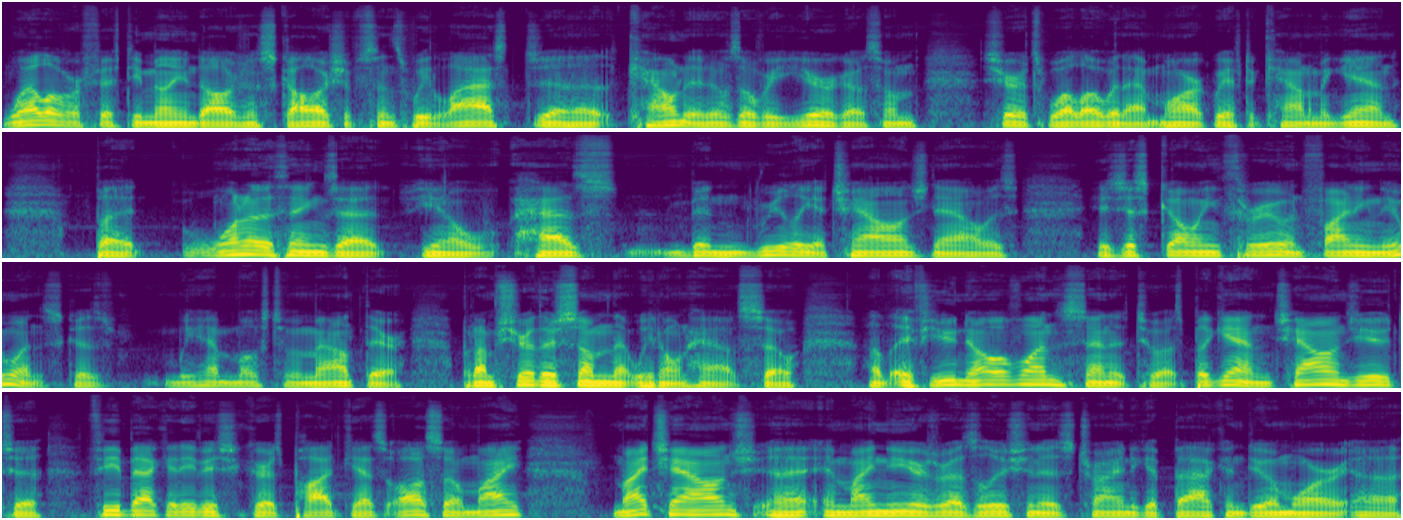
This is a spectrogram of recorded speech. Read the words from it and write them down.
well over $50 million in scholarships since we last uh, counted. It was over a year ago, so I'm sure it's well over that mark. We have to count them again. But one of the things that you know has been really a challenge now is is just going through and finding new ones because we have most of them out there, but I'm sure there's some that we don't have. So uh, if you know of one, send it to us. But again, challenge you to feedback at Aviation Careers Podcast. Also, my my challenge uh, and my New Year's resolution is trying to get back and do more uh,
